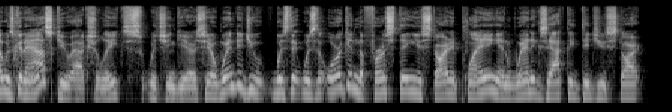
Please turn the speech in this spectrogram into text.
I was going to ask you actually, switching gears here. When did you was the was the organ the first thing you started playing, and when exactly did you start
